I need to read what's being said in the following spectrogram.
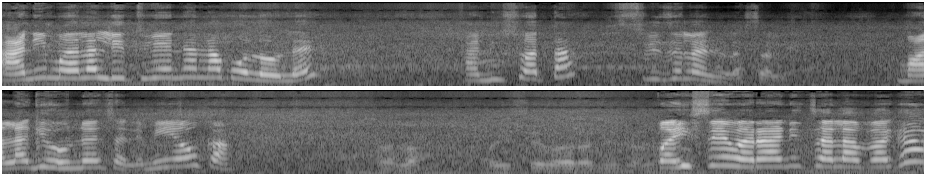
आणि मला लिथुएनियाला बोलवलं आहे आणि स्वतः स्वित्झर्लंडला चालले. मला घेऊन नाही चालले. मी येऊ का? चला पैसे भरा आणि चला. पैसे चला बघा.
